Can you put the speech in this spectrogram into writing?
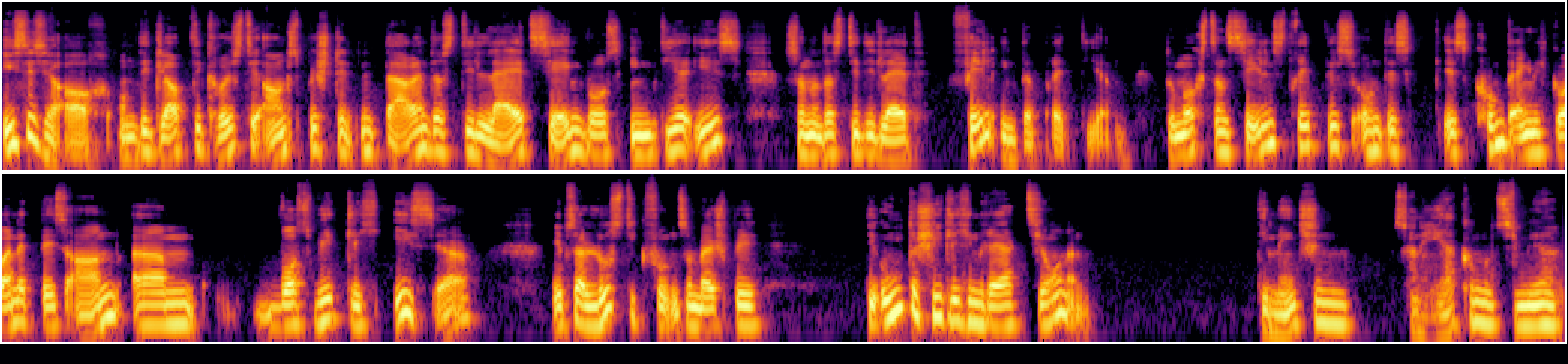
Ist es ja auch. Und ich glaube, die größte Angst besteht nicht darin, dass die Leute sehen, was in dir ist, sondern dass die die Leute fehlinterpretieren. Du machst einen Seelenstriptease und es, es kommt eigentlich gar nicht das an, ähm, was wirklich ist. Ja? Ich habe es auch lustig gefunden, zum Beispiel die unterschiedlichen Reaktionen. Die Menschen sind hergekommen und zu mir,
